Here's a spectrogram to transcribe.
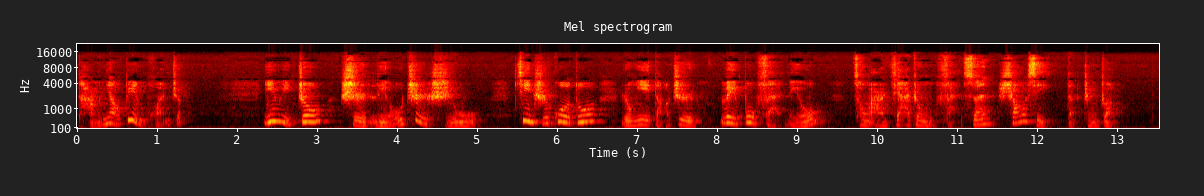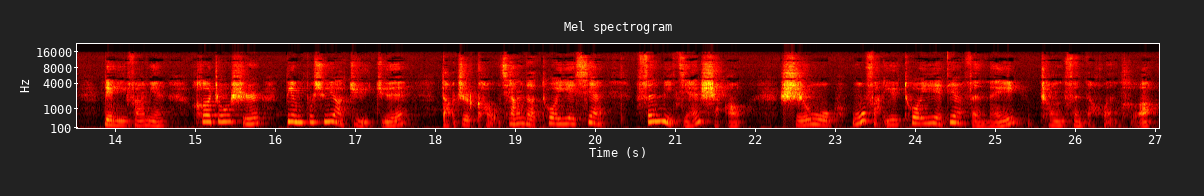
糖尿病患者，因为粥是流质食物，进食过多容易导致胃部反流，从而加重反酸、烧心等症状。另一方面，喝粥时并不需要咀嚼，导致口腔的唾液腺分泌减少。食物无法与唾液淀粉酶充分的混合。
